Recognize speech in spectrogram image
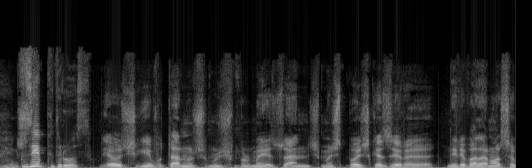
Uh, nunca. José Pedroso? Eu cheguei a votar nos, nos primeiros anos, mas depois, quer dizer, uh, derivado da nossa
